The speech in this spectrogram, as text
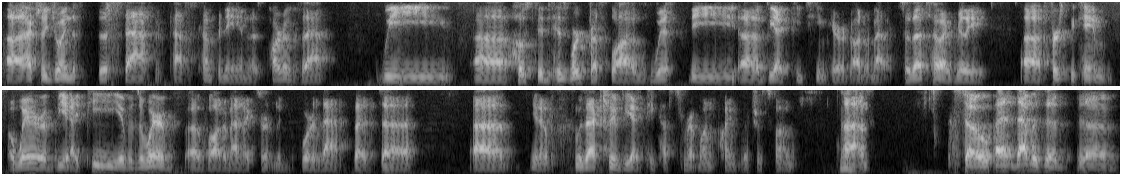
uh, actually joined the, the staff at Fast Company. And as part of that, we uh, hosted his WordPress blog with the uh, VIP team here at Automattic. So that's how I really uh, first became aware of VIP. I was aware of, of Automattic certainly before that, but uh, uh, you know was actually a VIP customer at one point, which was fun. Nice. Um, so uh, that was the, the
